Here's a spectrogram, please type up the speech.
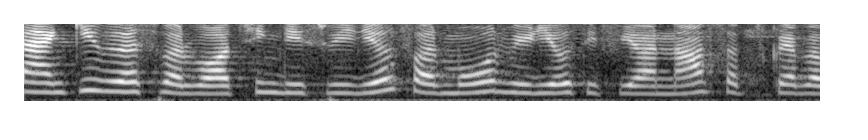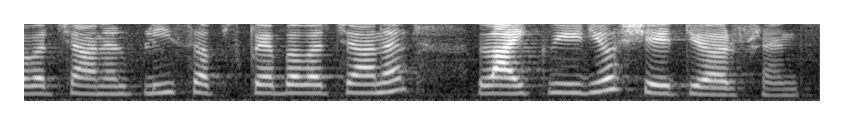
Thank you viewers for watching this video for more videos if you are not subscribe our channel please subscribe our channel like video share to your friends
